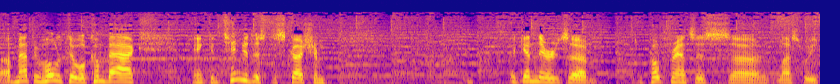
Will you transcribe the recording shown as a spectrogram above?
Uh, Matthew Holito will come back and continue this discussion. Again, there's uh, Pope Francis uh, last week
